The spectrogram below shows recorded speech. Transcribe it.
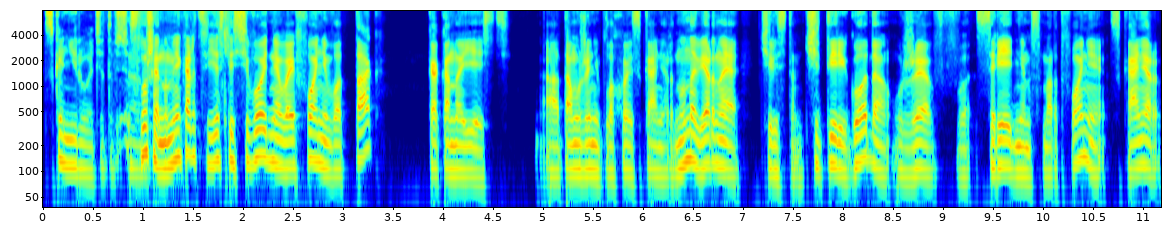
сканировать это все. Слушай, ну мне кажется, если сегодня в айфоне вот так, как оно есть, а там уже неплохой сканер. Ну, наверное, через там 4 года уже в среднем смартфоне сканер,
